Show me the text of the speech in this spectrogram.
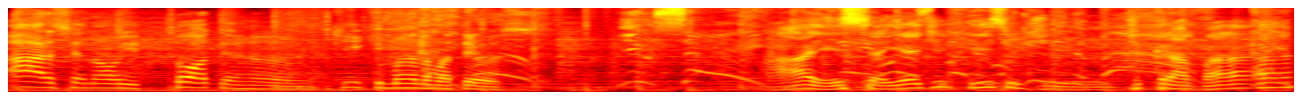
Arsenal e Tottenham. O que, que manda, Matheus? Ah, esse aí é difícil de, de cravar,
